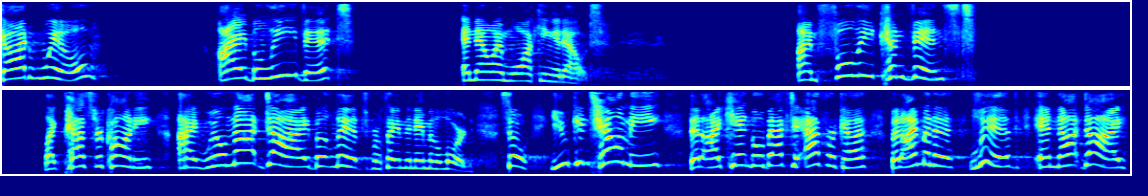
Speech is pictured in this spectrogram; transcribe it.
God will, I believe it, and now I'm walking it out. I'm fully convinced, like Pastor Connie, I will not die but live to proclaim the name of the Lord. So you can tell me that I can't go back to Africa, but I'm going to live and not die,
